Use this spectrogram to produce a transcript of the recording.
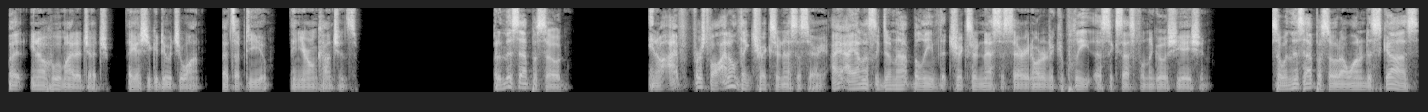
But, you know, who am I to judge? I guess you could do what you want. That's up to you and your own conscience. But in this episode, you know, I first of all, I don't think tricks are necessary. I, I honestly do not believe that tricks are necessary in order to complete a successful negotiation. So in this episode, I want to discuss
